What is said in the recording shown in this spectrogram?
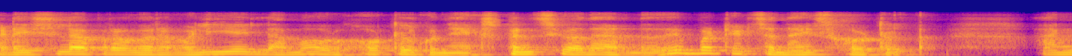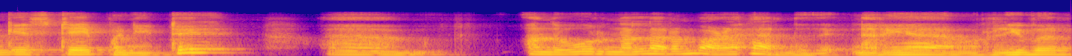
கடைசியில் அப்புறம் வேறு வழியே இல்லாமல் ஒரு ஹோட்டல் கொஞ்சம் எக்ஸ்பென்சிவாக தான் இருந்தது but it's a nice hotel அங்கேயே ஸ்டே பண்ணிவிட்டு அந்த ஊர் நல்லா ரொம்ப அழகாக இருந்தது. நிறையா ஒரு ரிவர்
